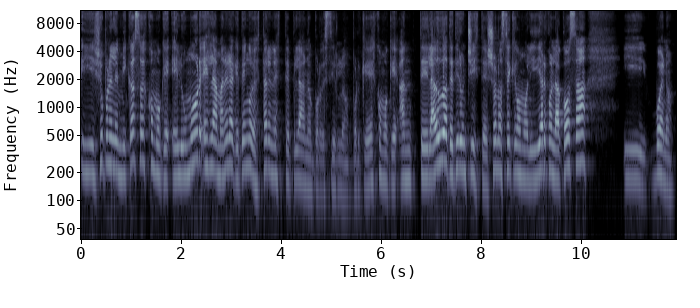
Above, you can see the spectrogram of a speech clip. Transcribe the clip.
Y yo ponerle en mi caso es como que el humor es la manera que tengo de estar en este plano, por decirlo, porque es como que ante la duda te tiro un chiste, yo no sé cómo lidiar con la cosa y bueno,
